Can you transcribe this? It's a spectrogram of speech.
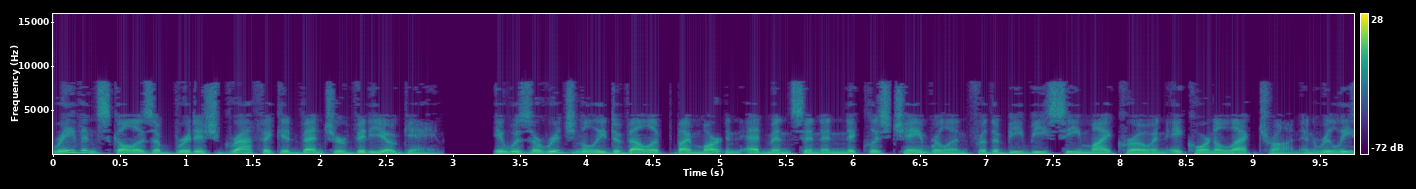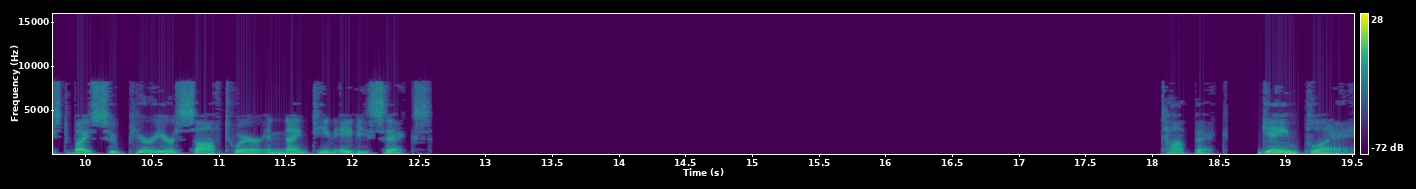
Ravenskull is a British graphic adventure video game. It was originally developed by Martin Edmondson and Nicholas Chamberlain for the BBC Micro and Acorn Electron and released by Superior Software in 1986. Gameplay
